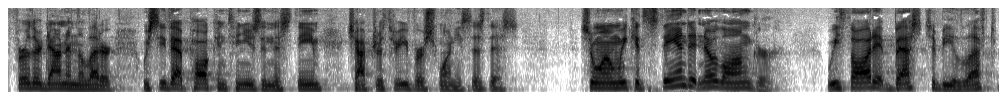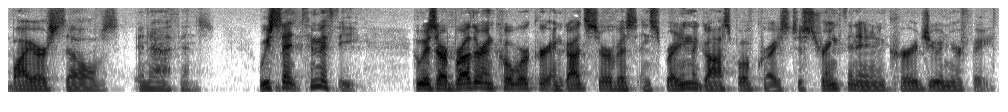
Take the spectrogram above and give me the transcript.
Further down in the letter, we see that Paul continues in this theme, chapter 3, verse 1. He says this So when we could stand it no longer, we thought it best to be left by ourselves in Athens. We sent Timothy, who is our brother and co worker in God's service in spreading the gospel of Christ, to strengthen and encourage you in your faith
